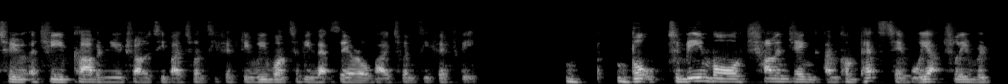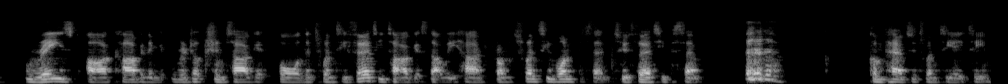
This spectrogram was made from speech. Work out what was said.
to achieve carbon neutrality by 2050. We want to be net zero by 2050. But to be more challenging and competitive, we actually re- raised our carbon reduction target for the 2030 targets that we had from 21% to 30% compared to 2018.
